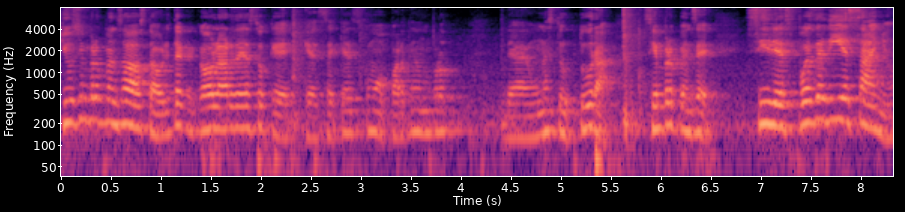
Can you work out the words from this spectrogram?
yo siempre he pensado hasta ahorita que acabo de hablar de esto, que, que sé que es como parte de, un pro- de una estructura, siempre pensé, si después de 10 años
